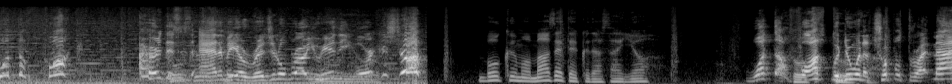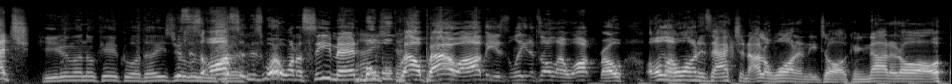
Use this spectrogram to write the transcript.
What the fuck? I heard this is anime original, bro. You hear the orchestra? う僕も混ぜてくださいよ What the fuck? We're doing a triple threat match? 昼間の稽古は大丈 This 夫 is なのか awesome. This is what I want to see, man. Boom, boom, pow, pow. Obviously, that's all I want, bro. All I want is action. I don't want any talking. Not at all.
